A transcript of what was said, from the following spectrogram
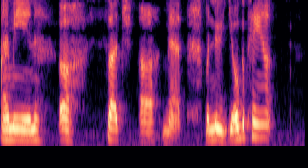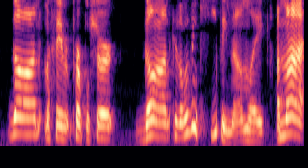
I mean, ugh, such a mess. My new yoga pants, gone. My favorite purple shirt, gone. Because I wasn't keeping them. Like, I'm not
